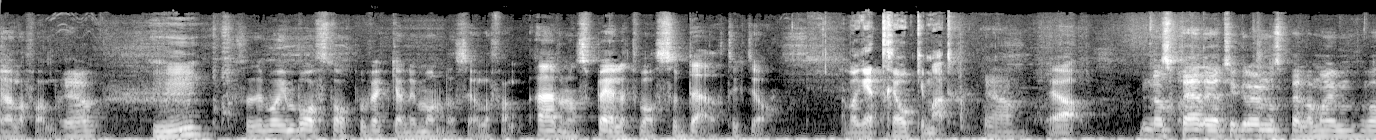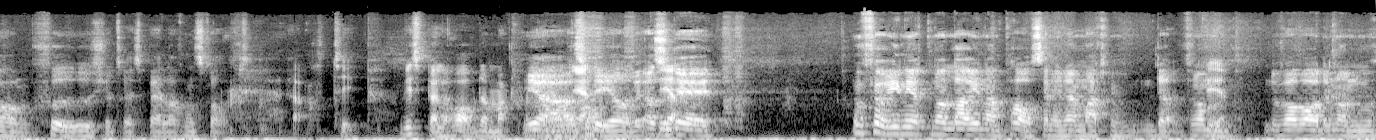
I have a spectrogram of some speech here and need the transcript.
i alla fall. ja. Mm. Så det var ju en bra start på veckan i måndags i alla fall. Även om spelet var sådär tyckte jag. Det var en rätt tråkig match. ja. Ja, Men de spelar, jag tycker ändå spelar man ju var sju U23-spelare från start. ja typ. Vi spelar av den matchen. Ja, alltså Ja. det gör vi. Alltså Ja. det är, de får in 1-0 där innan pausen i den matchen. död. För de, Ja. det var, det någon,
